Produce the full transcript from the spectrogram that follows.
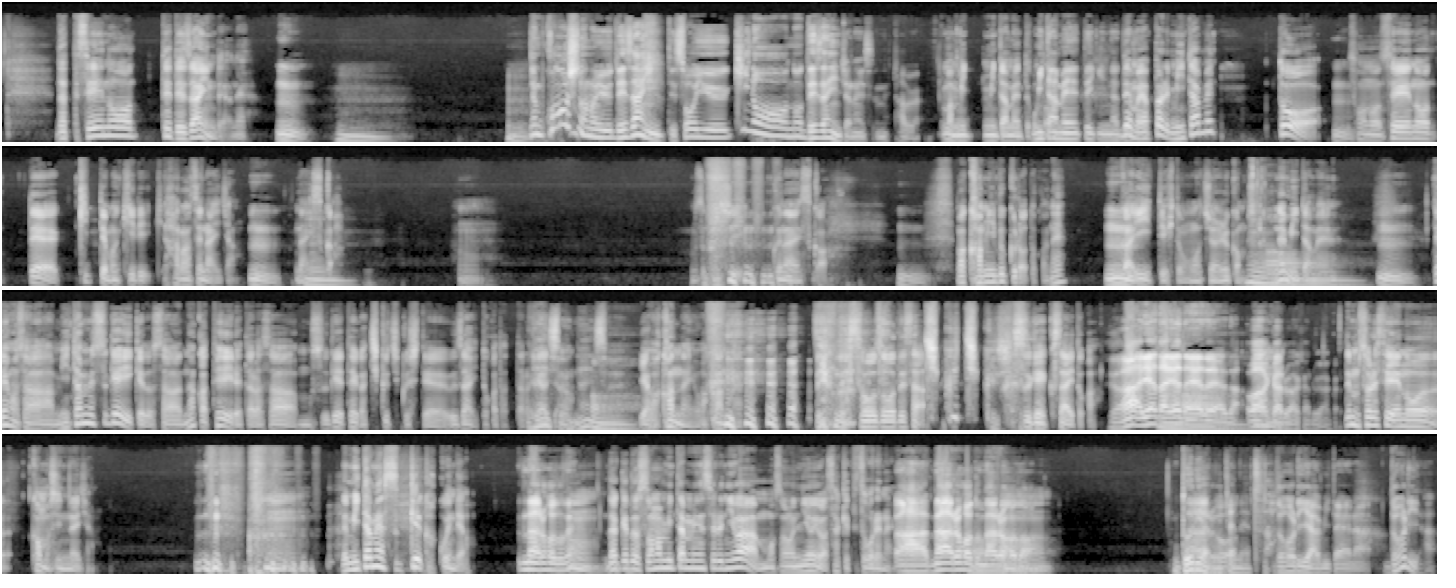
だって性能ってデザインだよねうん。うん。うんでもこの人の言うデザインってそういう機能のデザインじゃないですよね、多分。まあ見見た目ってこと？見た目的な。でもやっぱり見た目とうん。その性能って切っても切り離せないじゃんうん。ないっすか、うん難しくないですか？うん。まあ紙袋とかね、うんがいいっていう人ももちろんいるかもしれないね、見た目。うん。でもさ見た目すげえいいけどさ中手入れたらさもうすげえ手がチクチクしてうざいとかだったら嫌じゃん。いやわかんないよわかんない。全然想像でさチクチクして。すげえ臭いとか。あ、やだやだやだやだ。わかるわかるわかでもそれ性能かもしんないじゃん、る。うん、で見た目はすっげえかっこいいんだよ、なるほどね。うん、だけどその見た目にするにはもうその匂いは避けて通れない。ああ、なるほどなるほど。うんドリアンみたいなやつだ。ドリアみたいな。ドリア？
